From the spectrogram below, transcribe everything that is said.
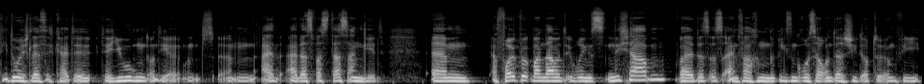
die Durchlässigkeit der, der Jugend und, die, und ähm, all, all das, was das angeht, ähm, Erfolg wird man damit übrigens nicht haben, weil das ist einfach ein riesengroßer Unterschied, ob du irgendwie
